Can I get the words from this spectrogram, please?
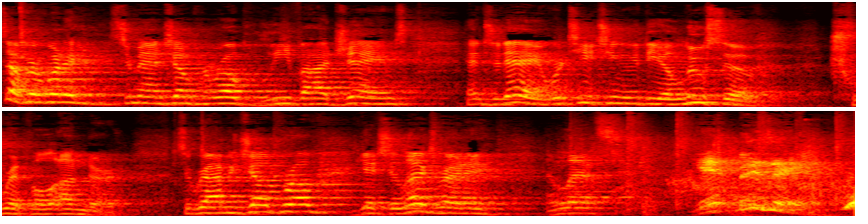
What's up everybody? It's your man Jumping Rope, Levi James, and today we're teaching you the elusive triple under. So grab your jump rope, get your legs ready, and let's get busy! Woo!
